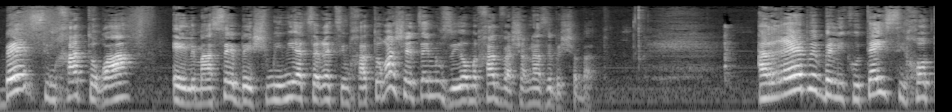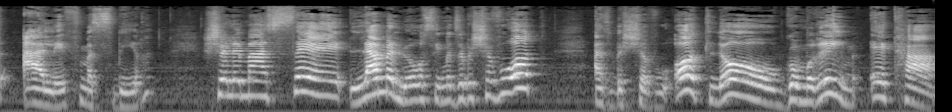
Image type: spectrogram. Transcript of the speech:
בשמחת תורה, אה, למעשה בשמיני עצרת שמחת תורה, שאצלנו זה יום אחד והשנה זה בשבת. הרב בליקוטי שיחות א' מסביר שלמעשה למה לא עושים את זה בשבועות? אז בשבועות לא גומרים את ה...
